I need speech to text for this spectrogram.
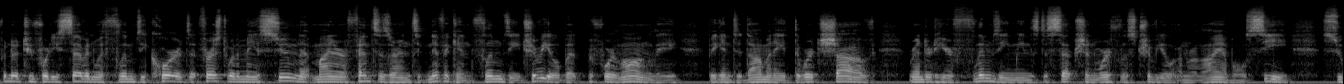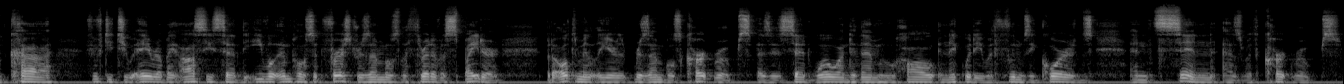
Footnote 247 with flimsy cords. At first, one may assume that minor offenses are insignificant, flimsy, trivial, but before long they begin to dominate. The word shav, rendered here flimsy, means deception, worthless, trivial, unreliable. See Sukkah 52a. Rabbi Asi said the evil impulse at first resembles the thread of a spider, but ultimately resembles cart ropes, as is said, Woe unto them who haul iniquity with flimsy cords, and sin as with cart ropes.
